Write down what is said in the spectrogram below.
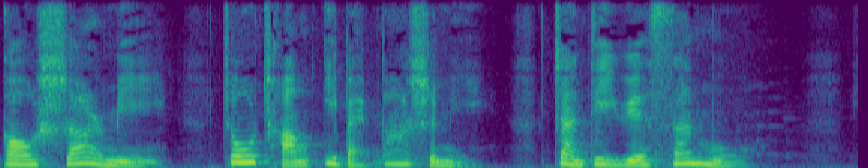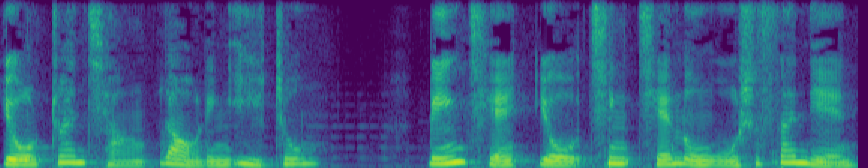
高十二米，周长一百八十米，占地约三亩，有砖墙绕陵一周，陵前有清乾隆五十三年。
